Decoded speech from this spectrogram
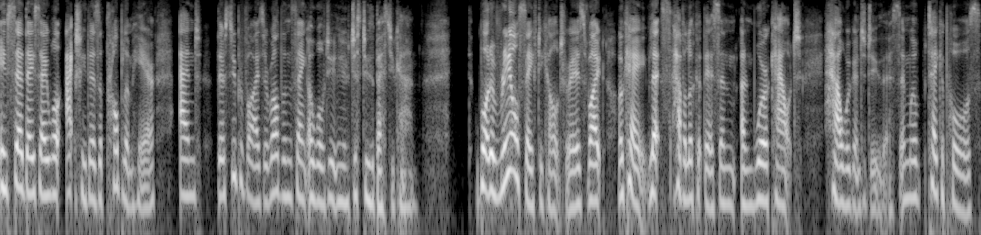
instead they say, well, actually, there's a problem here. And their supervisor, rather than saying, oh, well, you know, just do the best you can, what a real safety culture is, right? Okay, let's have a look at this and, and work out how we're going to do this. And we'll take a pause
